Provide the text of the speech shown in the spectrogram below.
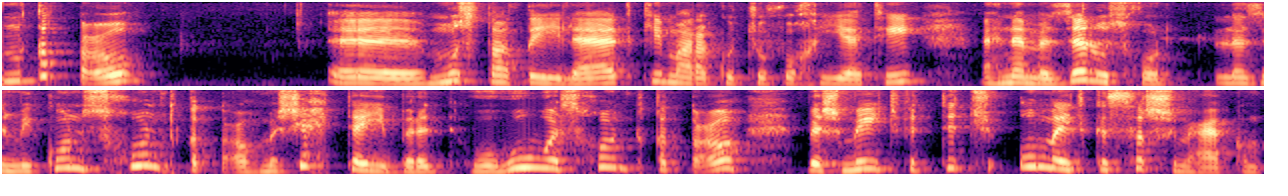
نقطعوا آه، مستطيلات كيما راكم تشوفوا خياتي هنا مازالو سخون. لازم يكون سخون تقطعوه ماشي حتى يبرد وهو سخون تقطعوه باش ما يتفتتش وما يتكسرش معاكم.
